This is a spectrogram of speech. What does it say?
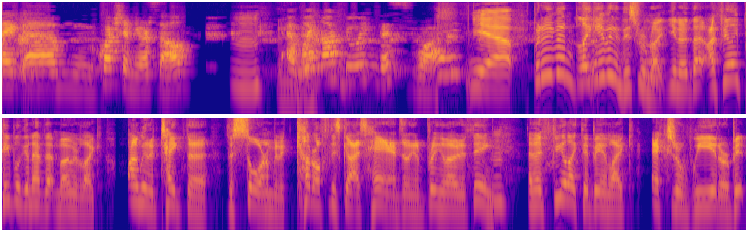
like um question yourself. Mm. Am I not doing this right? Yeah. But even like even in this room, like you know, that I feel like people are gonna have that moment of like, I'm gonna take the the saw and I'm gonna cut off this guy's hands and I'm gonna bring him over the thing, Mm. and they feel like they're being like extra weird or a bit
